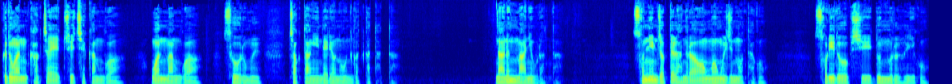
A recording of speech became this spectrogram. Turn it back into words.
그동안 각자의 죄책감과 원망과 소름을 적당히 내려놓은 것 같았다. 나는 많이 울었다. 손님 접대를 하느라 엉엉 울진 못하고 소리도 없이 눈물을 흘리고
